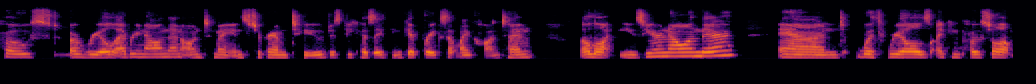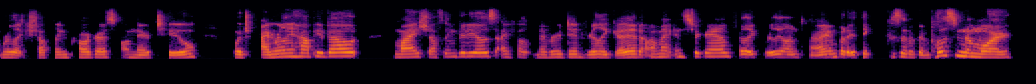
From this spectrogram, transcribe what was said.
post a reel every now and then onto my Instagram too, just because I think it breaks up my content a lot easier now on there. And with reels, I can post a lot more like shuffling progress on there too, which I'm really happy about. My shuffling videos, I felt never did really good on my Instagram for like really long time, but I think because I've been posting them more,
